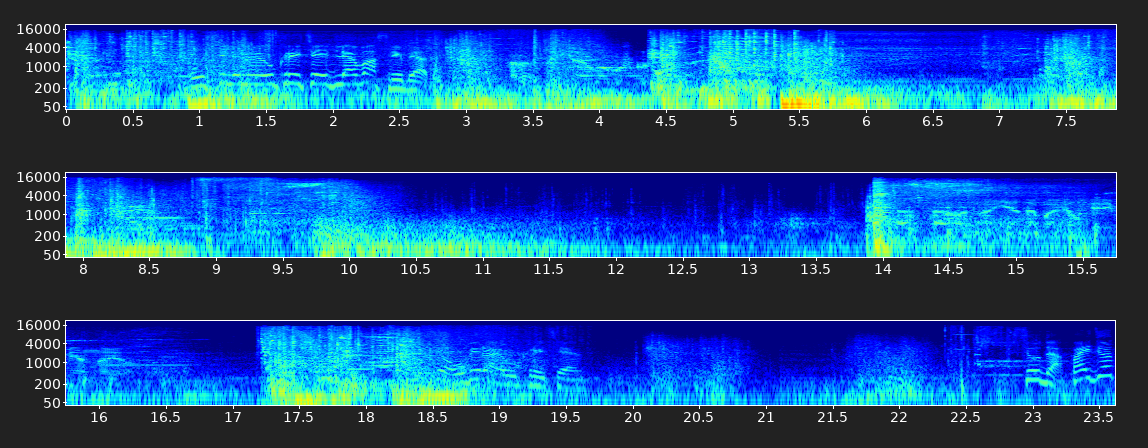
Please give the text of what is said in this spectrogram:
Усиленное укрытие для вас, ребят. Размещаю ловушку укрытие. Сюда пойдет?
